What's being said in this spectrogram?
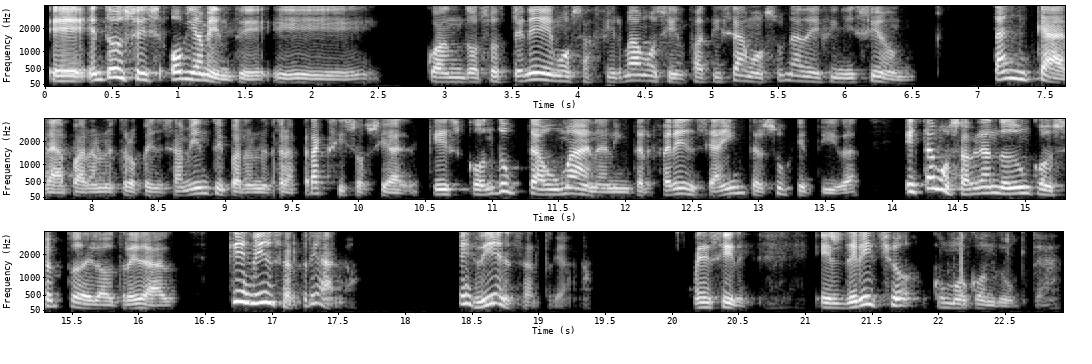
Eh, entonces, obviamente, cuando sostenemos, afirmamos y enfatizamos una definición tan cara para nuestro pensamiento y para nuestra praxis social, que es conducta humana en interferencia intersubjetiva, estamos hablando de un concepto de la otredad que es bien sartreano. Es bien sartreano. Es decir, el derecho como conducta.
